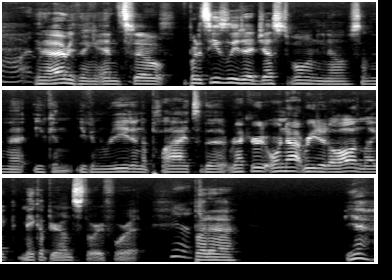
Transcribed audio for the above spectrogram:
Oh, you know everything and so nice. but it's easily digestible and you know something that you can you can read and apply to the record or not read at all and like make up your own story for it Yeah. but true. uh yeah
